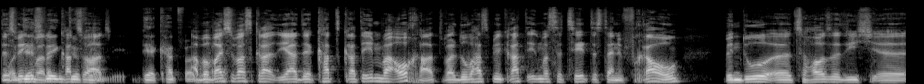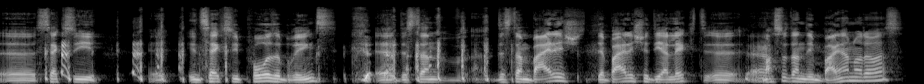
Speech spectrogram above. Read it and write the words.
Deswegen, war der Cut so hart. Der Cut war Aber so weißt du was gerade? Ja, der Cut gerade eben war auch hart, weil du hast mir gerade irgendwas erzählt, dass deine Frau, wenn du äh, zu Hause dich äh, äh, sexy äh, in sexy Pose bringst, äh, das dann das dann bayerisch, der bayerische Dialekt, äh, machst du dann den Bayern oder was?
